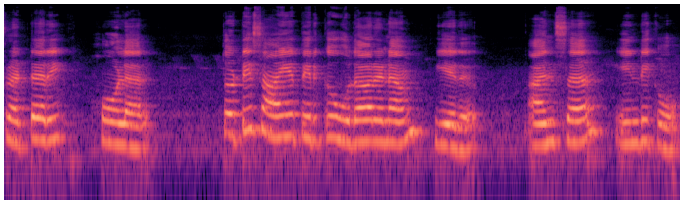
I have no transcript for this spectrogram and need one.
Frederick Wohler. தொட்டி சாயத்திற்கு உதாரணம் எது? Answer indigo.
